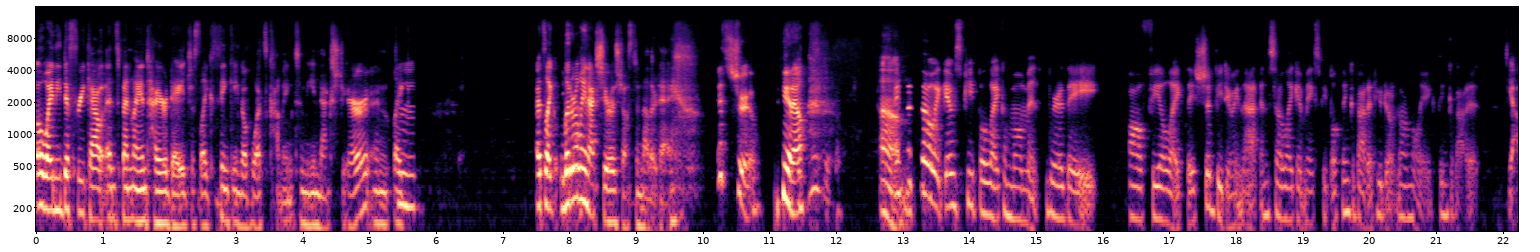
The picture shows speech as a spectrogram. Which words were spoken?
oh, I need to freak out and spend my entire day just like thinking of what's coming to me next year. And like, mm it's like literally next year is just another day. It's true. you know? Um, so it gives people like a moment where they all feel like they should be doing that. And so like it makes people think about it who don't normally think about it. Yeah.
